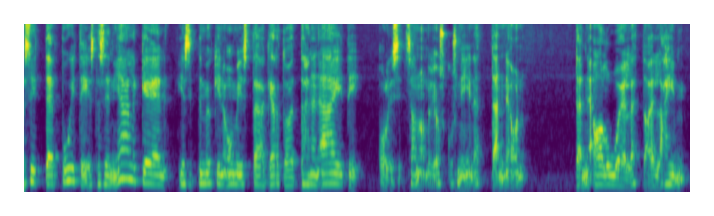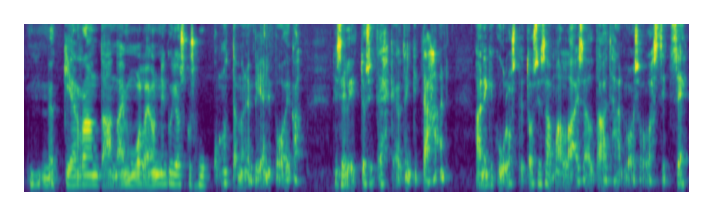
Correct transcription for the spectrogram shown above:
sitten puitiin sitä sen jälkeen ja sitten mökin omistaja kertoi, että hänen äiti oli sitten sanonut joskus niin, että tänne on tänne alueelle tai lähimökkien rantaan tai muualle on niin kuin joskus hukkunut tämmöinen pieni poika. Niin se liittyy sitten ehkä jotenkin tähän. Ainakin kuulosti tosi samanlaiselta, että hän voisi olla sitten se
